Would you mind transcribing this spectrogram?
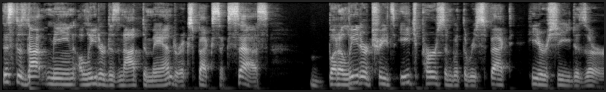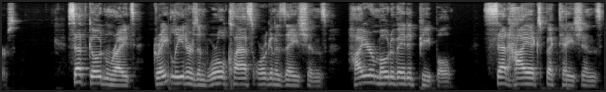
This does not mean a leader does not demand or expect success, but a leader treats each person with the respect he or she deserves. Seth Godin writes Great leaders in world class organizations hire motivated people, set high expectations,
